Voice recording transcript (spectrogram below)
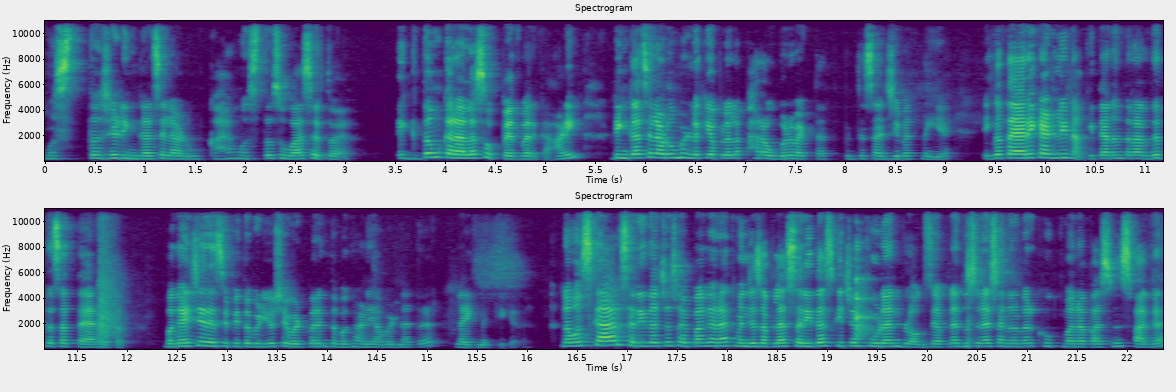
मस्त असे डिंकाचे लाडू. काय मस्त सुवास येतो आहे एकदम करायला सोपे आहेत बरं का. आणि डिंकाचे लाडू म्हणलं की आपल्याला फार अवघड वाटतात पण तसं अजिबात नाही आहे एकदा तयारी काढली ना की त्यानंतर अर्ध्या तासात तयार होतात. बघायची रेसिपी तर व्हिडिओ शेवटपर्यंत बघा आणि आवडला तर लाईक नक्की करा. नमस्कार सरिताच्या स्वयंपाकघरात म्हणजेच आपल्या Sarita's kitchen food and blogs आहे आपल्या दुसऱ्या चॅनलवर खूप मनापासून स्वागत.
